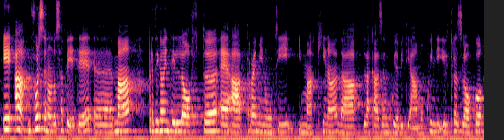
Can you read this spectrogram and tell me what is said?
E ah, forse non lo sapete, eh, ma praticamente il loft è a tre minuti in macchina dalla casa in cui abitiamo, quindi il trasloco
